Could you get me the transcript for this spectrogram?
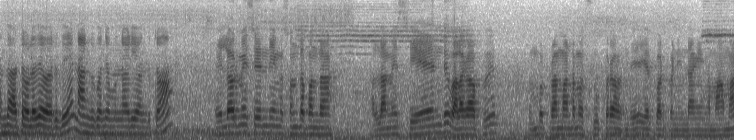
அந்த ஆட்டோவில் தான் வருது. நாங்கள் கொஞ்சம் முன்னாடியே வந்துட்டோம். எல்லாருமே சேர்ந்து எங்கள் சொந்த பந்தம். எல்லாமே சேர்ந்து வளகாப்பு ரொம்ப பிரம்மாண்டமாக சூப்பராக வந்து ஏற்பாடு பண்ணியிருந்தாங்க எங்கள் மாமா.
